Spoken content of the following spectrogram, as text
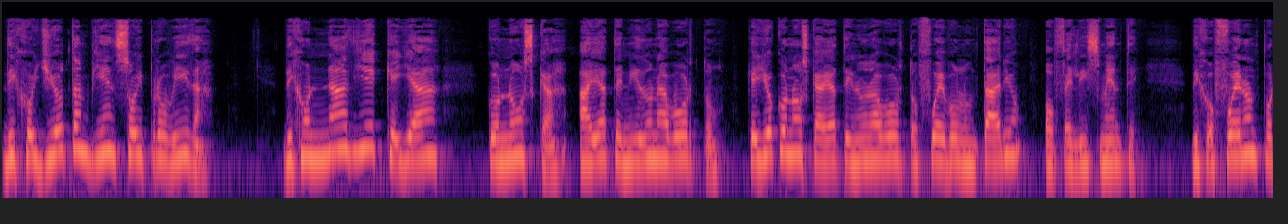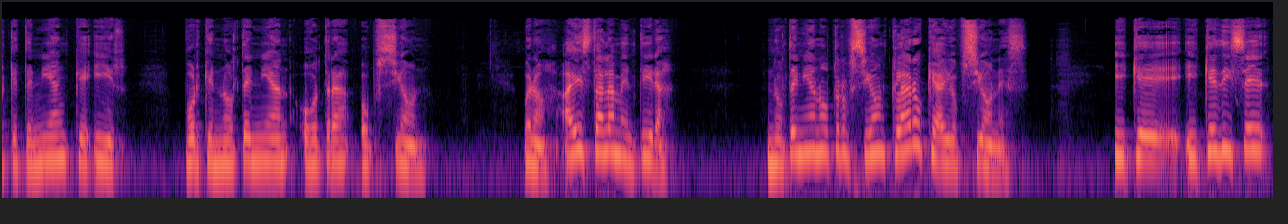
dijo, yo también soy provida. Dijo, nadie que ya conozca haya tenido un aborto, que yo conozca haya tenido un aborto, fue voluntario o felizmente. Dijo, fueron porque tenían que ir, porque no tenían otra opción. Bueno, ahí está la mentira. No tenían otra opción. Claro que hay opciones. ¿Y qué, y qué dice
